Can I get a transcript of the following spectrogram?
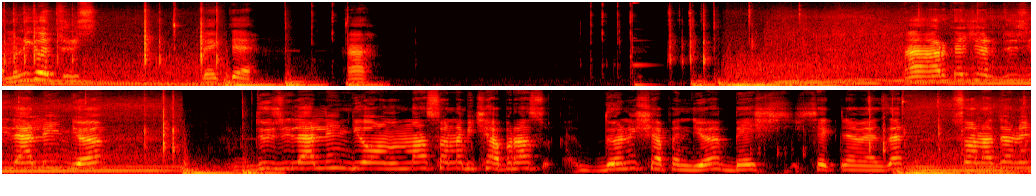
Amını götürürüz. Bekle. Ha. Ha arkadaşlar düz ilerleyin diyor. Düz ilerleyin diyor. Ondan sonra bir çapraz dönüş yapın diyor. 5 şekline benzer. Sonra dönün.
